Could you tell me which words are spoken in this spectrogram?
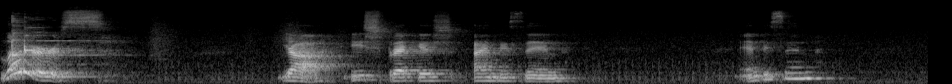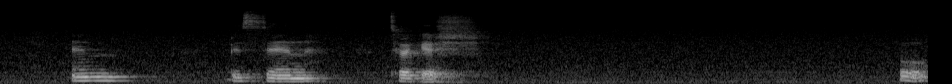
letters. Ja, ich spreche ein bisschen. Ein bisschen. Ein bisschen Turkish. Oh.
